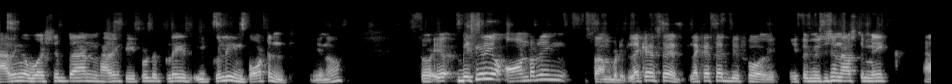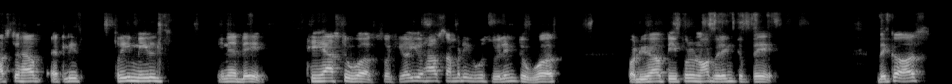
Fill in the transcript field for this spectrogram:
having a worship band and having people to play is equally important you know so basically you're honoring somebody like i said like i said before if a musician has to make has to have at least three meals in a day he has to work. So here you have somebody who's willing to work, but you have people not willing to pay. Because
